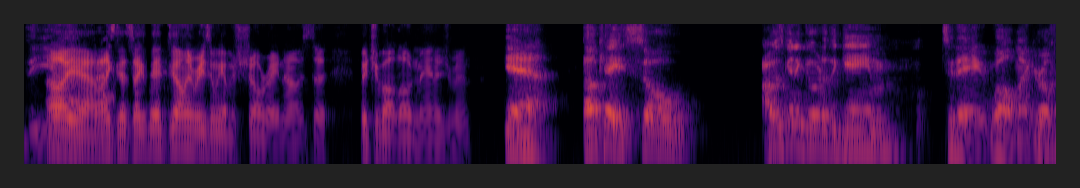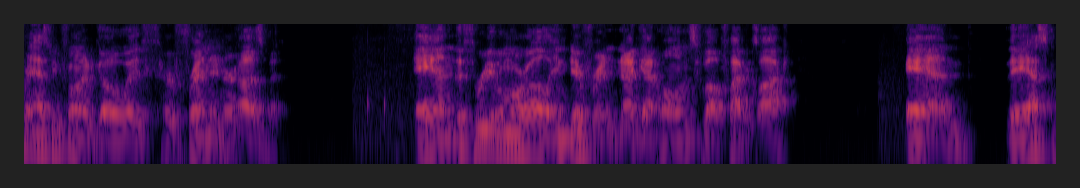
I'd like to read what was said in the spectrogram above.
the Oh uh, yeah, like that's like that's the only reason we have a show right now is to bitch about load management. Yeah. Okay. So I was gonna go to the game today. Well, my girlfriend asked me if I wanted to go with her friend and her husband, and the three of them were all indifferent. And I got home. It's about five o'clock, and they asked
